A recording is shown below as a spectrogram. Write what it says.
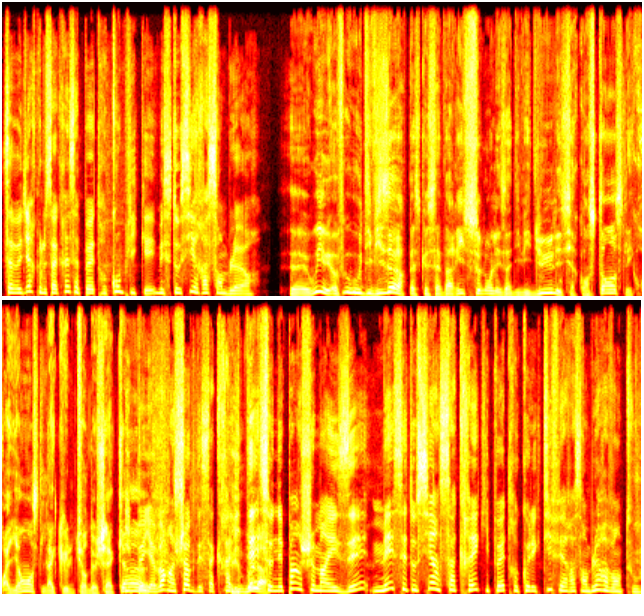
ça veut dire que le sacré, ça peut être compliqué, mais c'est aussi rassembleur. Euh, oui, ou diviseur, parce que ça varie selon les individus, les circonstances, les croyances, la culture de chacun. Il peut y avoir un choc des sacralités. Ce n'est pas un chemin aisé, mais c'est aussi un sacré qui peut être collectif et rassembleur avant tout.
